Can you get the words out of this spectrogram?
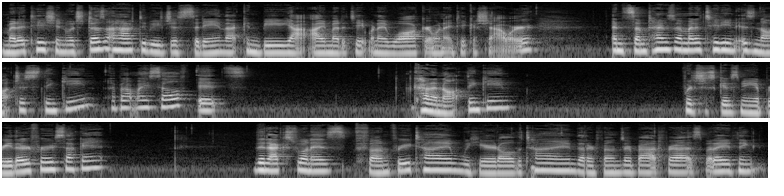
meditation, which doesn't have to be just sitting. That can be, yeah, I meditate when I walk or when I take a shower. And sometimes my meditating is not just thinking about myself, it's kind of not thinking, which just gives me a breather for a second. The next one is phone free time. We hear it all the time that our phones are bad for us, but I think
